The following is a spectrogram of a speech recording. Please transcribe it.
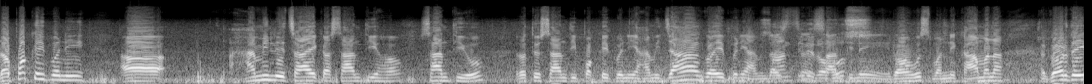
र पक्कै पनि हामीले चाहेका शान्ति हो शान्ति हो र त्यो शान्ति पक्कै पनि हामी जहाँ गए पनि हामीलाई। शान्ति नै रहोस् भन्ने कामना गर्दै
